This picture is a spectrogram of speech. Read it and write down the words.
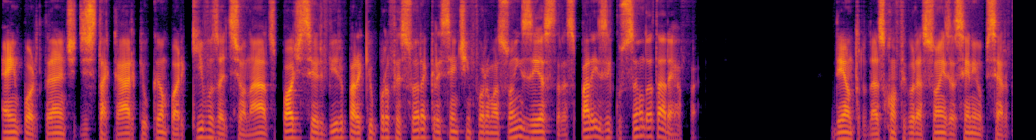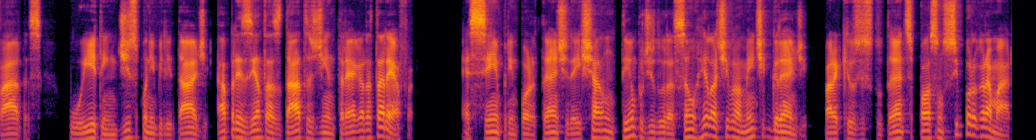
É importante destacar que o campo Arquivos Adicionados pode servir para que o professor acrescente informações extras para a execução da tarefa. Dentro das configurações a serem observadas, o item Disponibilidade apresenta as datas de entrega da tarefa. É sempre importante deixar um tempo de duração relativamente grande para que os estudantes possam se programar.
